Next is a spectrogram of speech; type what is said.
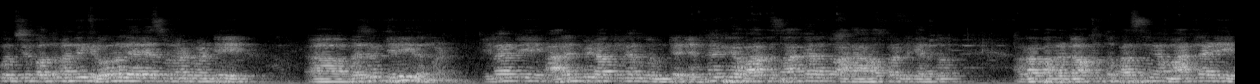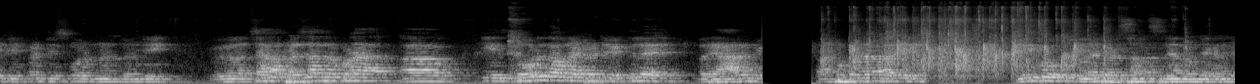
కొంచెం కొంతమందికి రూరల్ ఏరియాస్ ఉన్నటువంటి ప్రజలకు తెలియదు అనమాట ఇలాంటి ఆర్ఎన్పి డాక్టర్ కనుక ఉంటే డెఫినెట్గా వాళ్ళ సహకారంతో ఆ హాస్పిటల్కి వెళ్తాం. అలా వాళ్ళ డాక్టర్తో పర్సనల్గా మాట్లాడి ట్రీట్మెంట్ తీసుకోవడానికి చాలా ప్రజలందరూ కూడా ఈ తోడుగా ఉన్నటువంటి వ్యక్తులే మరి ఆర్ఎన్పి తప్పకుండా మరి మీకు ఉన్నటువంటి సమస్యలు ఏమైనా ఉంటే కనుక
